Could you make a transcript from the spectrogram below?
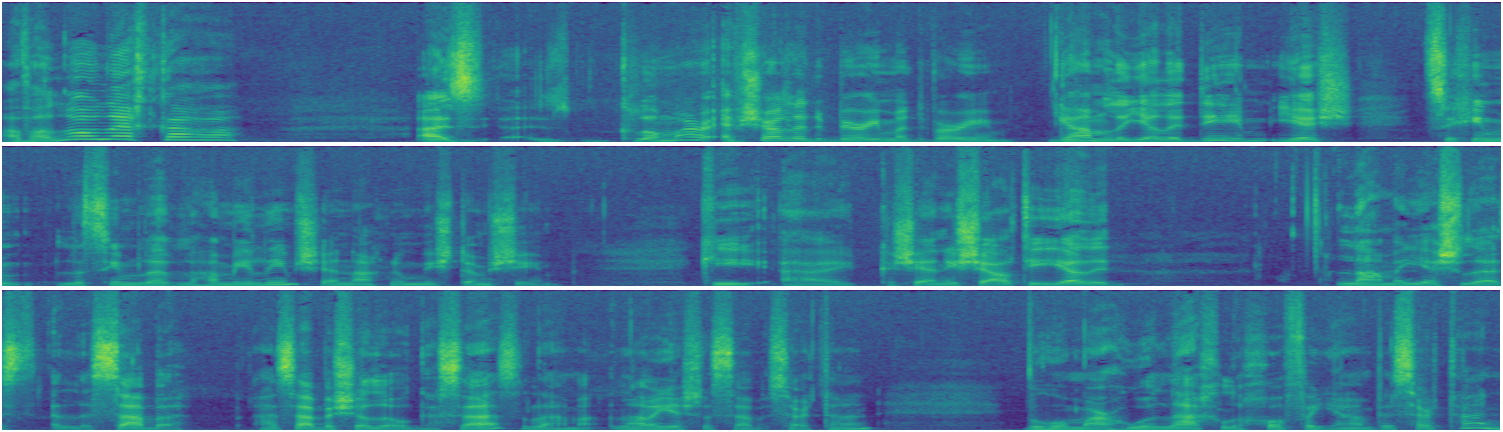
אבל לא הולך ככה. אז, כלומר, אפשר לדבר עם הדברים. גם לילדים יש, צריכים לשים לב למילים שאנחנו משתמשים. כי uh, כשאני שאלתי ילד, למה יש לסבא, הסבא שלו גסס, למה, למה יש לסבא סרטן? והוא אמר, הוא הלך לחוף הים וסרטן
